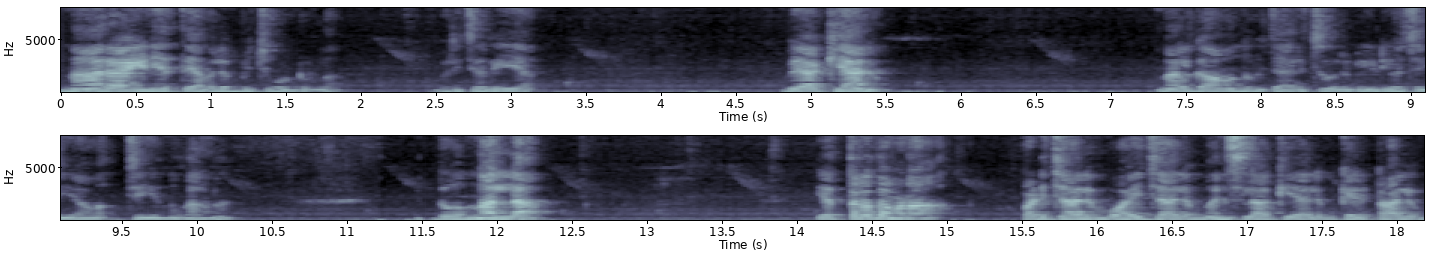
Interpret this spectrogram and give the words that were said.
നാരായണീയത്തെ അവലംബിച്ചുകൊണ്ടുള്ള ഒരു ചെറിയ വ്യാഖ്യാനം നൽകാമെന്ന് വിചാരിച്ച് ഒരു വീഡിയോ ചെയ്യാ ചെയ്യുന്നതാണ്. ഇതൊന്നല്ല എത്ര തവണ പഠിച്ചാലും വായിച്ചാലും മനസ്സിലാക്കിയാലും കേട്ടാലും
